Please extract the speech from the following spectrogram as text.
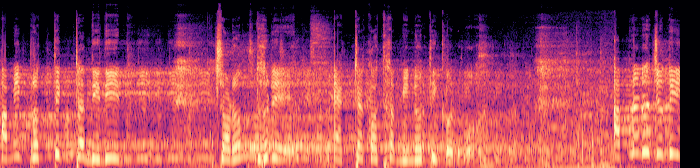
আমি প্রত্যেকটা দিদির চরণ ধরে একটা কথা মিনতি করব আপনারা যদি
